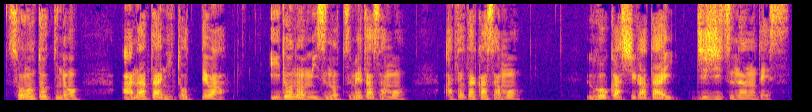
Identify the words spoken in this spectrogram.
その時のあなたにとっては、井戸の水の冷たさも暖かさも動かしがたい事実なのです。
